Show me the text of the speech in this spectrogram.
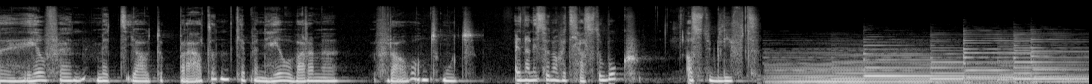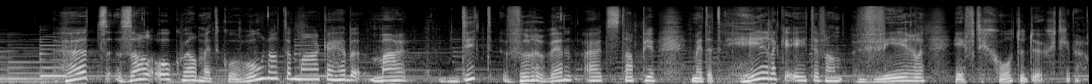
heel fijn met jou te praten. Ik heb een heel warme vrouw ontmoet. En dan is er nog het gastenboek. Alsjeblieft. Het zal ook wel met corona te maken hebben, maar dit verwen-uitstapje met het heerlijke eten van Veerle heeft grote deugd gedaan.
